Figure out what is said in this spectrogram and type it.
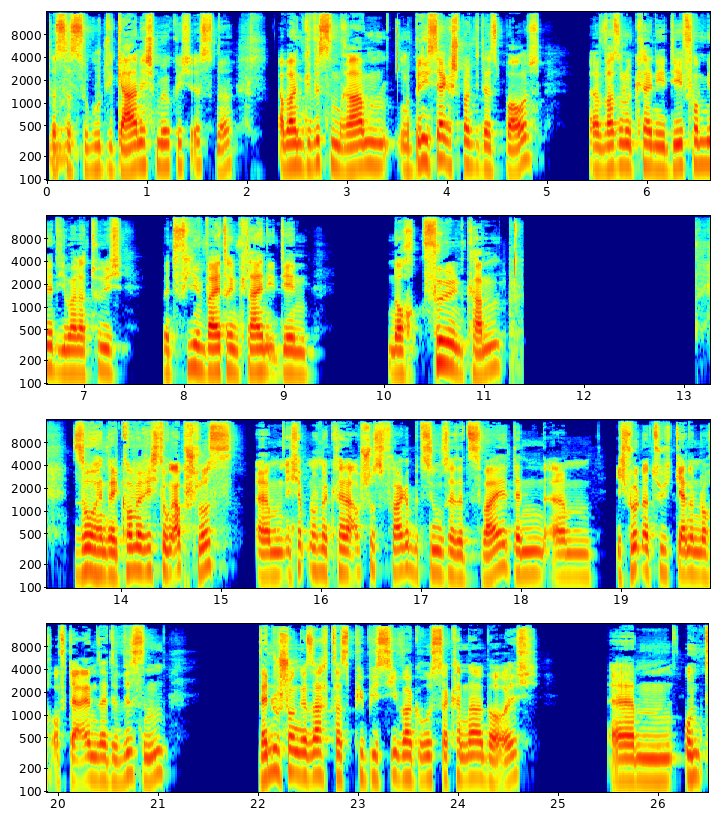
dass das mhm. so gut wie gar nicht möglich ist. Ne? Aber in gewissem Rahmen bin ich sehr gespannt, wie das baut. Äh, war so eine kleine Idee von mir, die man natürlich mit vielen weiteren kleinen Ideen noch füllen kann. So, Hendrik, kommen wir Richtung Abschluss. Ähm, ich habe noch eine kleine Abschlussfrage, beziehungsweise zwei, denn ähm, ich würde natürlich gerne noch auf der einen Seite wissen, wenn du schon gesagt hast, PPC war größter Kanal bei euch, ähm, und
